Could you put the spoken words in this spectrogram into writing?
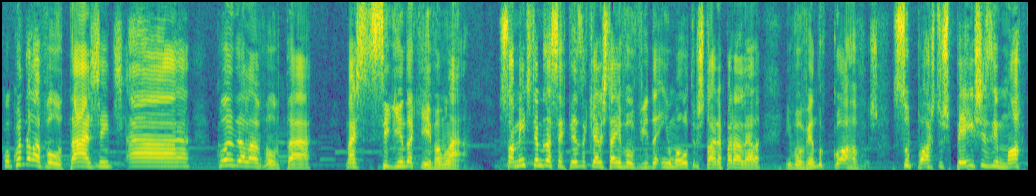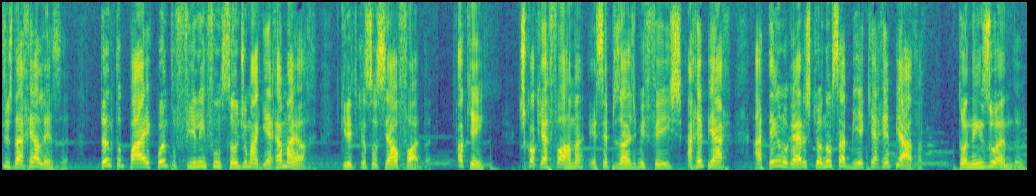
quando ela voltar, gente. Ah, quando ela voltar. Mas seguindo aqui, vamos lá. Somente temos a certeza que ela está envolvida em uma outra história paralela envolvendo corvos, supostos peixes e mortos da realeza. Tanto pai quanto filho em função de uma guerra maior. Crítica social foda. Ok. De qualquer forma, esse episódio me fez arrepiar até em lugares que eu não sabia que arrepiava. Tô nem zoando,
